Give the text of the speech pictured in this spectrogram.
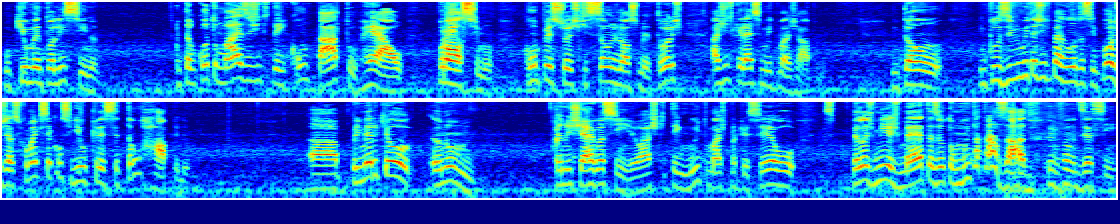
o que o mentor lhe ensina. Então, quanto mais a gente tem contato real, próximo, com pessoas que são os nossos mentores, a gente cresce muito mais rápido. Então, inclusive muita gente pergunta assim, pô, Jéssica, como é que você conseguiu crescer tão rápido? Uh, primeiro que eu, eu não eu não enxergo assim. Eu acho que tem muito mais para crescer. Pelas minhas metas, eu estou muito atrasado, vamos dizer assim.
